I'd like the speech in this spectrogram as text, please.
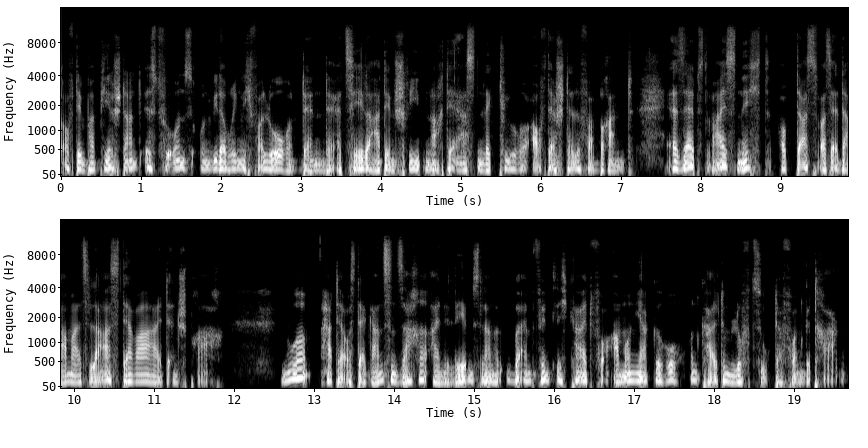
auf dem Papier stand, ist für uns unwiederbringlich verloren, denn der Erzähler hat den Schrieb nach der ersten Lektüre auf der Stelle verbrannt. Er selbst weiß nicht, ob das, was er damals las, der Wahrheit entsprach. Nur hat er aus der ganzen Sache eine lebenslange Überempfindlichkeit vor Ammoniakgeruch und kaltem Luftzug davongetragen.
